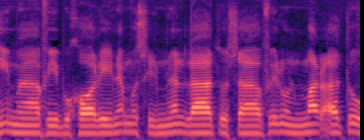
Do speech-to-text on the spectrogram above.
ฮิมาฟีบุคอรีและมุสลิมนั้นลาตุซาฟิรุนมัรอาตุ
